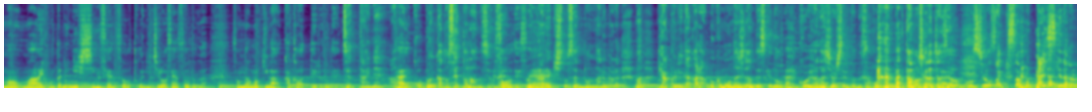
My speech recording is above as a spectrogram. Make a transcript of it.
まあ、まあ本当に日清戦争とか日露戦争とかそんな動きが関わっているんで。絶対ねあの、はい、こう文化とセットなんですよね。そうですね。文化歴史とセットになるから、うん、まあ、逆にだから僕も同じなんですけど、はい、こういう話をしてるとですね本当に僕楽しくなっちゃうんですよ、はい、もう塩崎さんも大好きだから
